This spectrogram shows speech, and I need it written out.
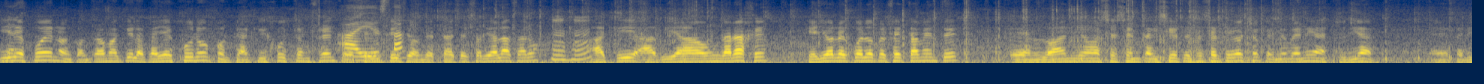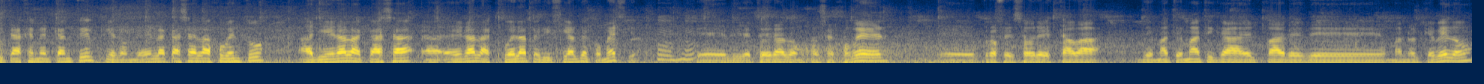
y después nos encontramos aquí en la calle Espuro, porque aquí justo enfrente de este edificio donde está Asesoría Lázaro, aquí había un garaje que yo recuerdo perfectamente en los años 67-68 que yo venía a estudiar eh, peritaje mercantil, que donde es la Casa de la Juventud, Allí era la casa, eh, era la Escuela Pericial de Comercio. El director era don José Jover, profesor estaba de matemática el padre de Manuel Quevedo,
